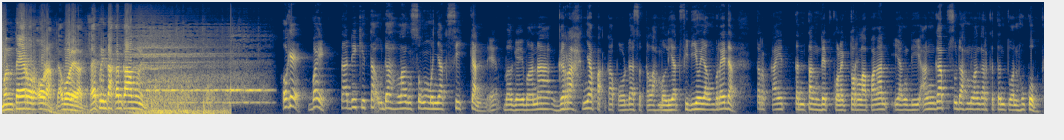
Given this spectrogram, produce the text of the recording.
Menteror orang. Nggak boleh lagi. Saya perintahkan kamu itu oke baik. Tadi kita udah langsung menyaksikan ya bagaimana gerahnya Pak Kapolda setelah melihat video yang beredar terkait tentang debt kolektor lapangan yang dianggap sudah melanggar ketentuan hukum.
